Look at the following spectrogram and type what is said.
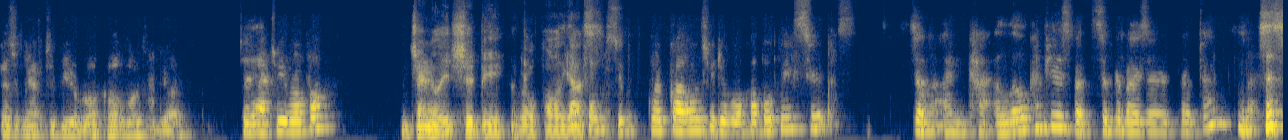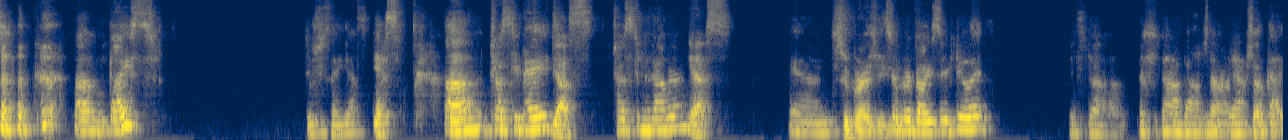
Does it have to be a roll call vote for the? Does it have to be roll call? Generally, it should be a roll call, yes. Okay, Super Clerk Collins, we do a roll call vote, please? So I'm ki- a little confused, but Supervisor Pro Tem? Um, Geist? Did you say yes? Yes. Um, Trustee Page? Yes. Trustee McGovern? Yes. And Supervisor. Hewitt. Supervisor Hewitt? It's not. It's not about, No, yeah, so- okay.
